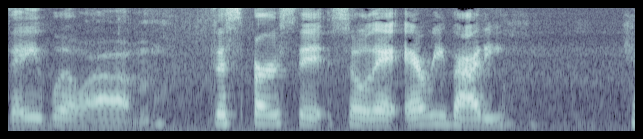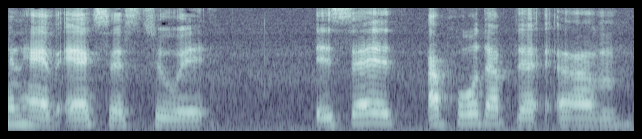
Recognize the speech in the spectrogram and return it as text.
they will um, disperse it so that everybody can have access to it. It said I pulled up the um,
